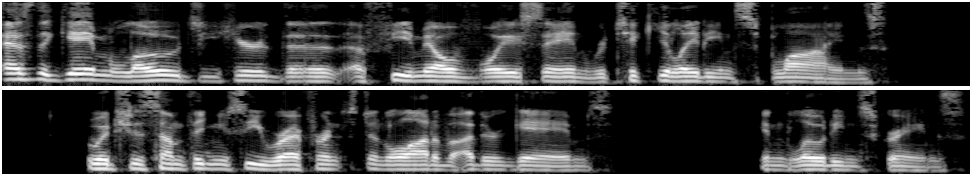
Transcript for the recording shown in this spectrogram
as the game loads, you hear the a female voice saying reticulating splines, which is something you see referenced in a lot of other games in loading screens.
